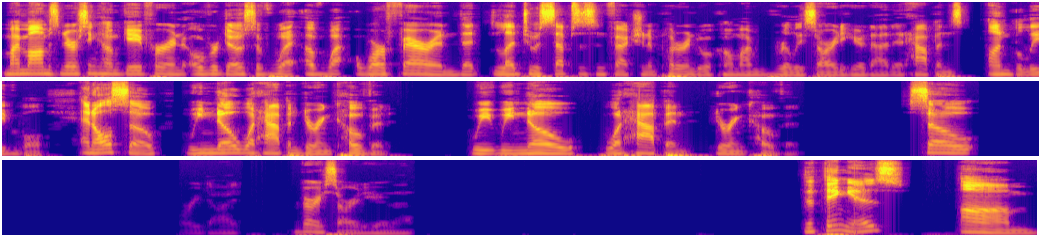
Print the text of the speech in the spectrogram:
My mom's nursing home gave her an overdose of of warfarin that led to a sepsis infection and put her into a coma. I'm really sorry to hear that. It happens unbelievable. And also, we know what happened during COVID. We we know what happened during COVID. So. I'm very sorry to hear that. The thing is, um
